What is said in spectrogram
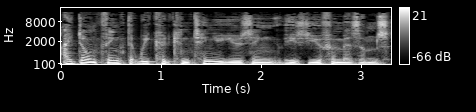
I don't think that we could continue using these euphemisms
